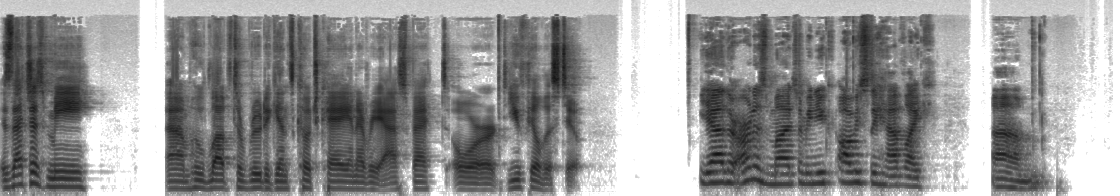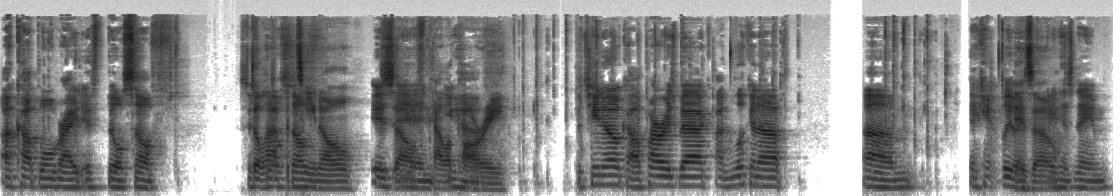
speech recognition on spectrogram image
Is that just me, um, who love to root against Coach K in every aspect, or do you feel this too? Yeah, there aren't as much. I mean, you obviously have like um a couple, right? If Bill Self, Still Bill have Self Pitino, is Self, in, Calipari. Pitino, Calipari's back. I'm looking up. Um, I can't believe I'm Izzo. forgetting his name.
